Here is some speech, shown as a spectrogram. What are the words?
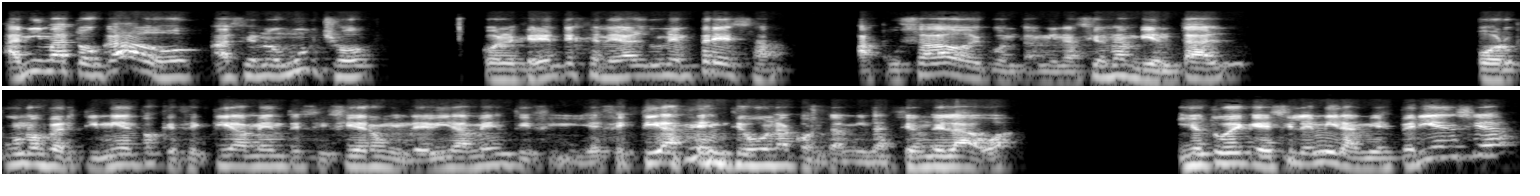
A mí me ha tocado, hace no mucho, con el gerente general de una empresa acusado de contaminación ambiental por unos vertimientos que efectivamente se hicieron indebidamente y, efectivamente hubo una contaminación del agua. Y yo tuve que decirle, mira, mi experiencia,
